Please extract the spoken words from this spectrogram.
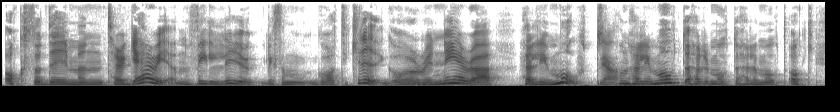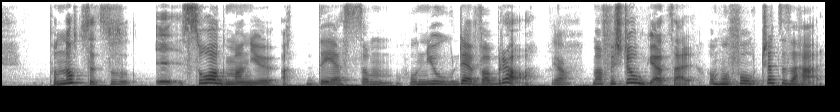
också Daemon Targaryen ville ju liksom gå till krig och Mm. Rhaenyra höll emot. Ja. Hon höll emot och höll emot och höll emot och på något sätt så såg man ju att det som hon gjorde var bra. Ja. Man förstod ju att så här, om hon fortsätter så här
